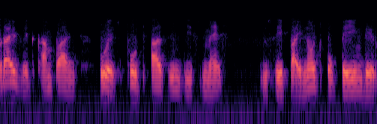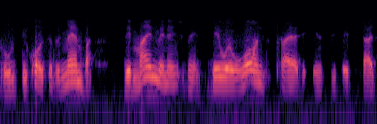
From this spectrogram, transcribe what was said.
private company who has put us in this mess. You see, by not obeying the rule. Because remember, the mine management, they were warned prior to the incident that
